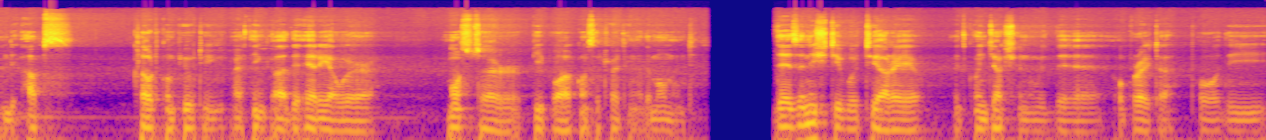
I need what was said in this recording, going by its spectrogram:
and the apps, cloud computing, I think are the area where most uh, people are concentrating at the moment. There's an initiative with TRA in conjunction with the operator for the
